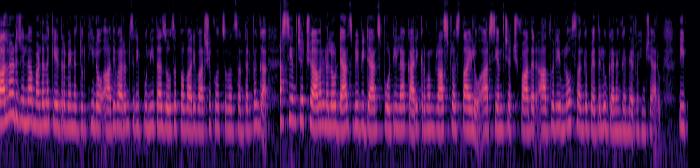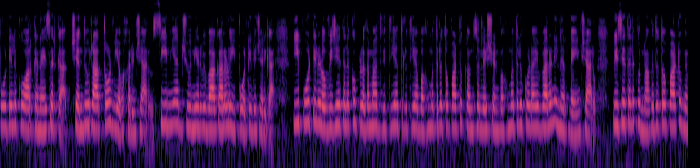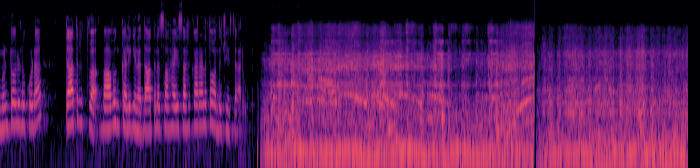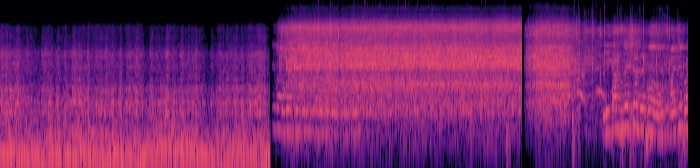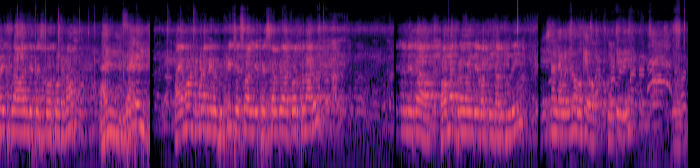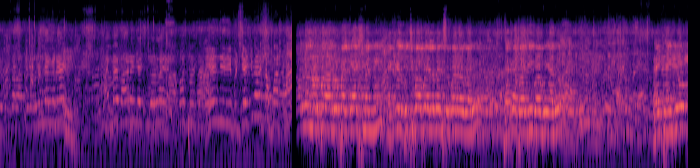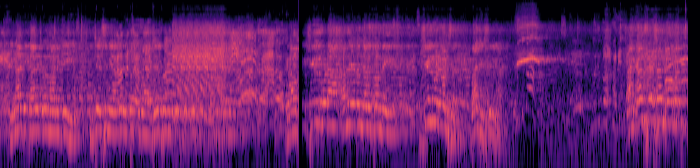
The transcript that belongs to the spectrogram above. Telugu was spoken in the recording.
పల్నాడు జిల్లా మండల కేంద్రమైన దుర్గిలో ఆదివారం శ్రీ పునీత జోసప్ప వారి వార్షికోత్సవం సందర్భంగా ఆర్సీఎం చర్చ్ ఆవరణలో డాన్స్ బేబీ డాన్స్ పోటీల కార్యక్రమం రాష్ట్ర స్థాయిలో ఆర్సీఎం చర్చ్ ఫాదర్ ఆధ్వర్యంలో సంఘ పెద్దలు ఘనంగా నిర్వహించారు. ఈ పోటీలకు ఆర్గనైజర్గా చందు రాథోడ్ వ్యవహరించారు. సీనియర్ జూనియర్ విభాగాలలో ఈ పోటీలు జరిగాయి. ఈ పోటీలలో విజేతలకు ప్రథమ ద్వితీయ తృతీయ బహుమతులతో పాటు కన్సోలేషన్ బహుమతులు కూడా ఇవ్వాలని నిర్ణయించారు. విజేతలకు నగదుతో పాటు మెమంటోలను కూడా దాతృత్వ భావం కలిగిన దాతల సహాయ సహకారాలతో అందజేశారు. ఈ కన్సలేషన్ రేపు మంచి ప్రైజ్ రావాలని చెప్పేసి కోరుకుంటున్నాం. అండ్ సెకండ్ ఆ అమౌంట్ కూడా మీరు ఫిఫ్టీ చేసుకోవాలని చెప్పేసి కమిటీ వారు కోరుతున్నారు. మీదుగా బహుమతి ప్రదానం చేయబడటం జరుగుతుంది. నేషనల్ లెవెల్లో ఓకే కొట్టింది. నూట పదహారు రూపాయలు క్యాష్ మనీ ఎక్కడికి బుచ్చిబాబు ఎల్లబెల్లి సుబ్బారావు గారు జక్కా బాజీబాబు గారు. రైట్ థ్యాంక్ యూ ఈనాటి కార్యక్రమానికి ఇచ్చేసి మీ అందరి జయప్రదం షీల్డ్ కూడా అందజేయడం జరుగుతుంది. షీల్డ్ కూడా ఇవ్వండి sir. Baji shield. And concession బహుమతి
